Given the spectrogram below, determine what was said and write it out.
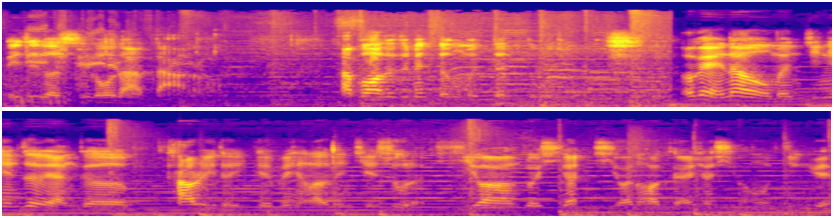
被这个石头打打了，他不知道在这边等我们等多久。OK，那我们今天这两个 carry 的影片分享到这边结束了，希望各位喜欢，喜欢的话可以按下喜欢或订阅，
